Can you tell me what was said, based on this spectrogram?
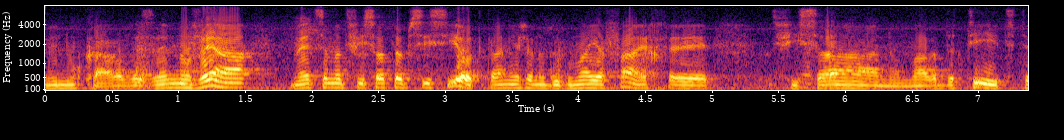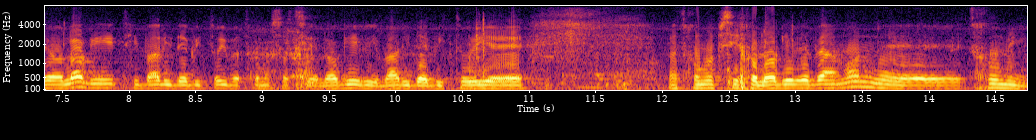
מנוכר, וזה נובע מעצם התפיסות הבסיסיות. כאן יש לנו דוגמה יפה איך אה, תפיסה, נאמר, דתית, תיאולוגית, היא באה לידי ביטוי בתחום הסוציולוגי והיא באה לידי ביטוי אה, בתחום הפסיכולוגי ובהמון אה, תחומים.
